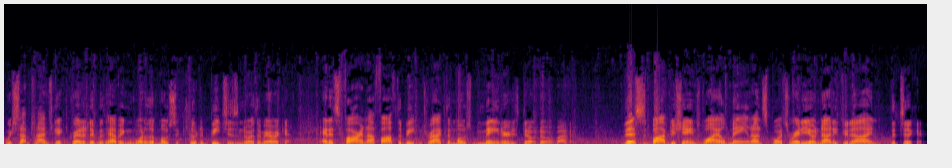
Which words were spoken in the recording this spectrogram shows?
which sometimes get credited with having one of the most secluded beaches in North America. And it's far enough off the beaten track that most Mainers don't know about it. This is Bob Duchesne's Wild Maine on Sports Radio 92.9 The Ticket.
